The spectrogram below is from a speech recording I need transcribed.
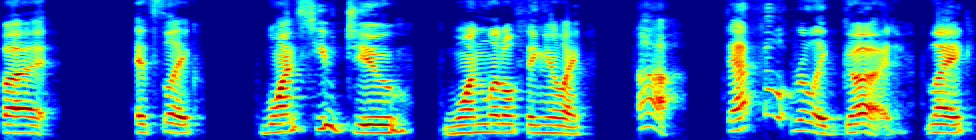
But it's like once you do one little thing, you're like, ah, that felt really good. Like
